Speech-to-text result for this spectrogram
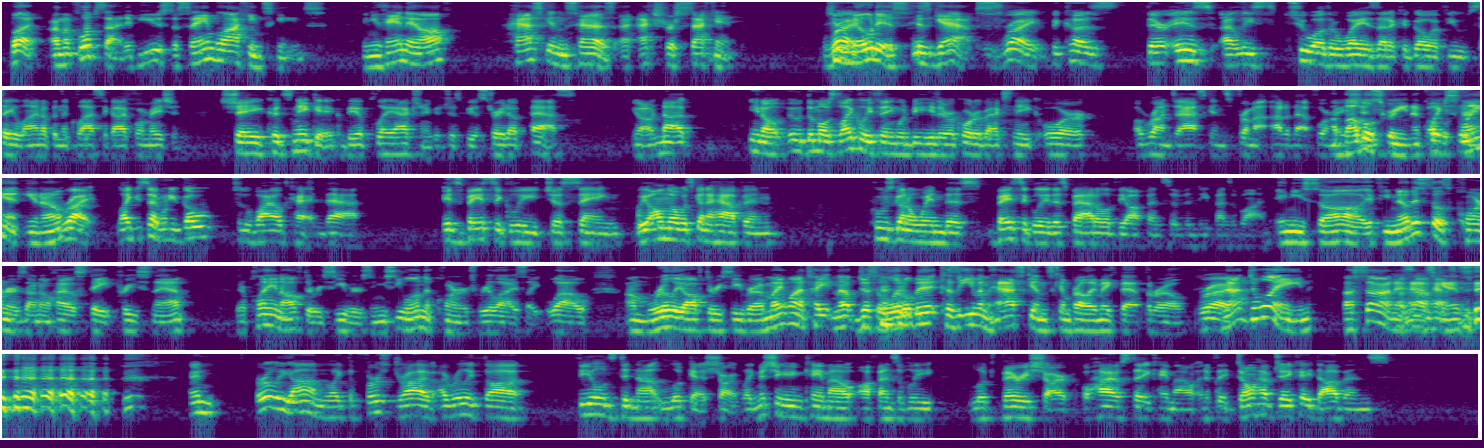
But on the flip side, if you use the same blocking schemes and you hand it off, Haskins has an extra second to Right. notice his gaps. Right, because there is at least two other ways that it could go if you say line up in the classic I formation. Shea could sneak it. It could be a play action. It could just be a straight up pass. You know, not. You know, it the most likely thing would be either a quarterback sneak or a run to Askins from out out of that formation. A bubble screen, a Bubble quick screen. slant, you know? Right. Like you said, when you go to the Wildcat and that, it's basically just saying, we all know what's going to happen. Who's going to win this? Basically, this battle of the offensive and defensive line. And you saw, if you notice those corners on Ohio State pre snap, they're playing off the receivers. And you see one of the corners realize, like, wow, I'm really off the receiver. I might want to tighten up just a little bit because even Haskins can probably make that throw. Right. Not Dwayne, Hassan Hassan Haskins. and early on, like the first drive, I really thought Fields did not look as sharp. Like Michigan came out offensively, looked very sharp. Ohio State came out, and if they don't have J.K. Dobbins,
